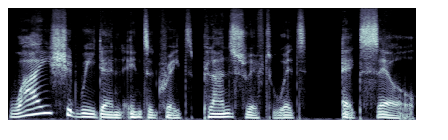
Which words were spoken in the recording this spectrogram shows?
why should we then integrate PlanSwift with Excel?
